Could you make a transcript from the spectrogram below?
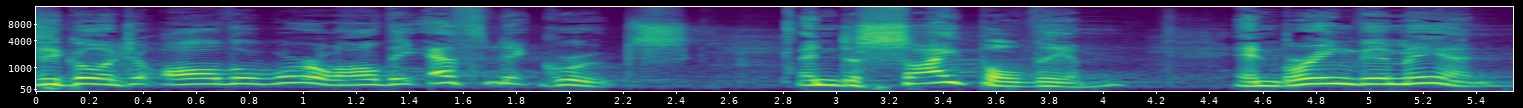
to go into all the world, all the ethnic groups, and disciple them and bring them in.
